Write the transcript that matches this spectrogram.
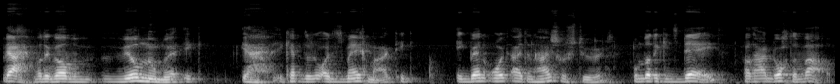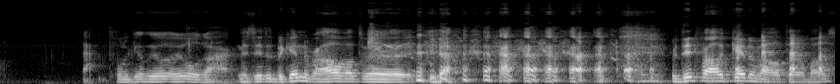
ja, wat ik wel wil noemen, ik, ja, ik heb dus ooit iets meegemaakt. Ik, ik ben ooit uit een huis gestuurd omdat ik iets deed wat haar dochter wou. Ja, dat vond ik heel, heel raar. Is dit het bekende verhaal wat we... ja. dit verhaal kennen we al, Thomas.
